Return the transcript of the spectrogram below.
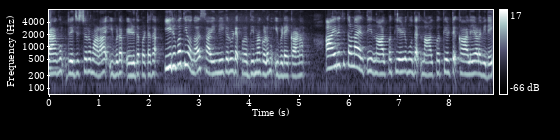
റാങ്കും രജിസ്റ്ററുമാണ് ഇവിടെ എഴുതപ്പെട്ടത്. ഇരുപത്തിയൊന്ന് സൈനികരുടെ പ്രതിമകളും ഇവിടെ കാണാം. ആയിരത്തി തൊള്ളായിരത്തി നാൽപ്പത്തിയേഴ് മുതൽ നാൽപ്പത്തിയെട്ട് കാലയളവിലെ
